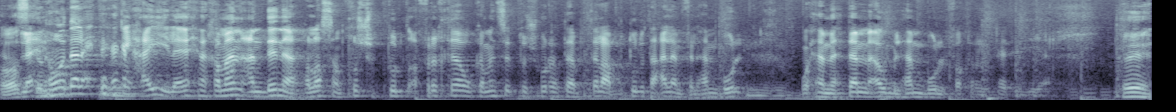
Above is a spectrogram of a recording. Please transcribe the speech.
خلاص لأن؟ هو ده الاحتكاك الحقيقي. لأن إحنا كمان عندنا خلاص هنخش بطولة أفريقيا وكمان ست شهور هت- بتلعب بطولة عالم في ال handball. وإحنا بنهتم قوي بال handball الفترة اللي فاتت دي يعني. إيه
